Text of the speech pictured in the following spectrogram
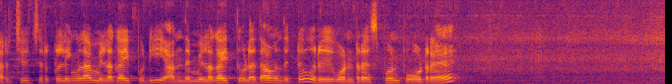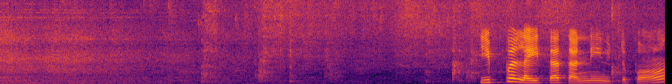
அரைச்சி வச்சுருக்கோம் இல்லைங்களா? மிளகாய் பொடி. அந்த மிளகாய்த்தூளை தான் வந்துட்டு ஒரு ஒன்றரை ஸ்பூன் போடுறேன். இப்போ லைட்டாக தண்ணி விட்டுப்போம்.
